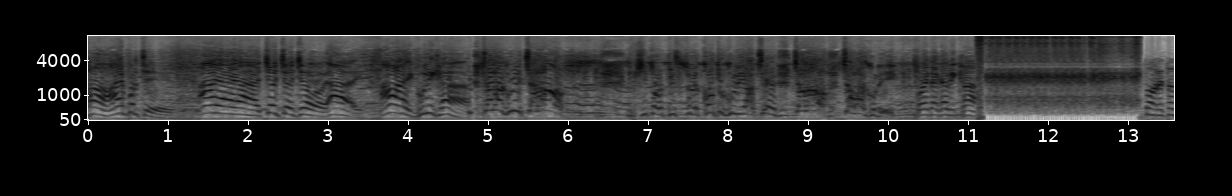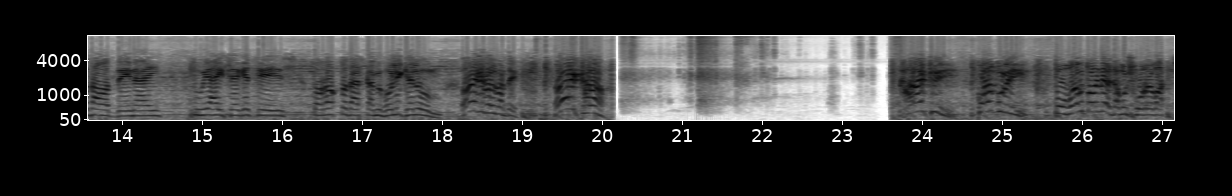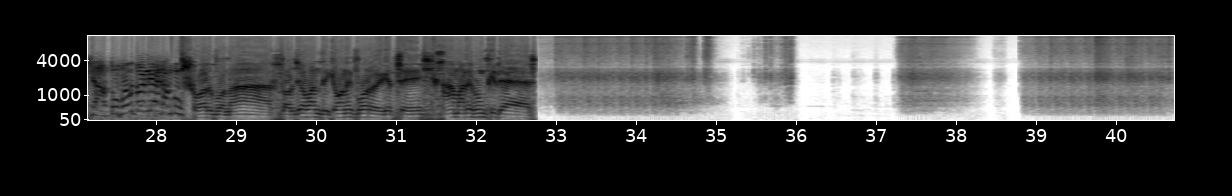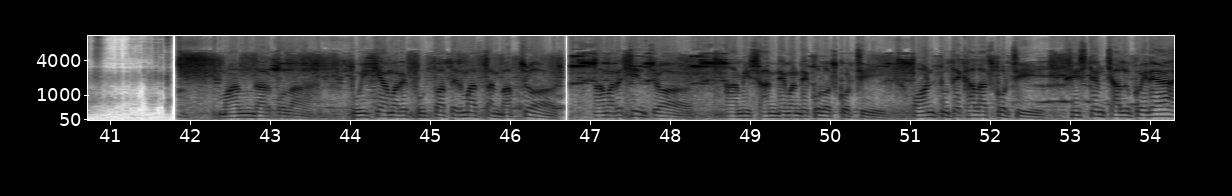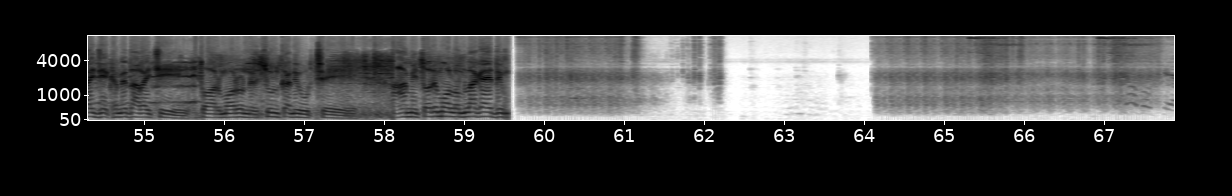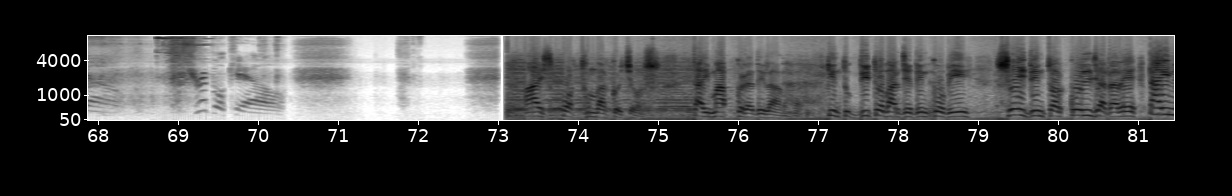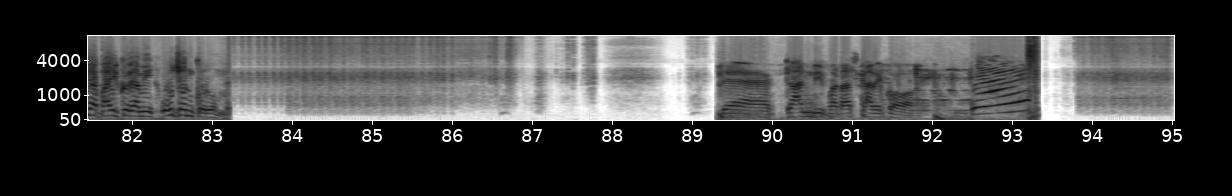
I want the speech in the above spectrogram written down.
হ্যাঁ আয় পড়ছে। আয় আয় আয় চই চই চই আয় আয় গুলি খা। চালা গুলি চালাও দেখি তোর পিস্তলে কত গুলি আছে। চালাও চালা গুলি। কয়টা খাবি খা। তোরে তো দাওয়াত দেই নাই। তুই আইসে গেছিস। তোর রক্ত দাসকে আমি হোলি খেলুম। ওই রিভল করতে ওই খারাপ খারাইছি কলগুলি তবু আমি তোর নিয়ে যাব সরে বাচ্চা তোর নিয়ে যাব। সর্বনাশ তোর জবান দেখে অনেক বড় হয়ে গেছে। আমারে হুমকি দেশ মান্দার পোলা তুই কি আমারে ফুটপাতের মাস্তান ভাবছস? আমারে চিনচ আমি সানডে মানডে ক্লোজ করছি। অন টুতে খালাস করছি। সিস্টেম চালু কইরা আই যেখানে দাঁড়াইছি, তোর মরণের চুলকানি উঠছে। আমি তোরে মলম লাগাই দিব Triple kill. আজ প্রথমবার কইছস। তাই মাফ করে দিলাম। কিন্তু দ্বিতীয়বার যেদিন কবি, সেই দিন তোর কলজাটারে তাই না বাইর করে আমি ওজন করুম। দেখ, ডান্ডি ফাটাস কারে কয়?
